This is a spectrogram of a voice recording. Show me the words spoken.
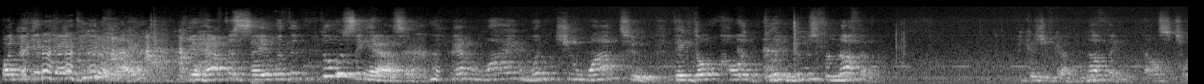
but you get the idea, right? You have to say it with enthusiasm. And why wouldn't you want to? They don't call it good news for nothing. Because you've got nothing else to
